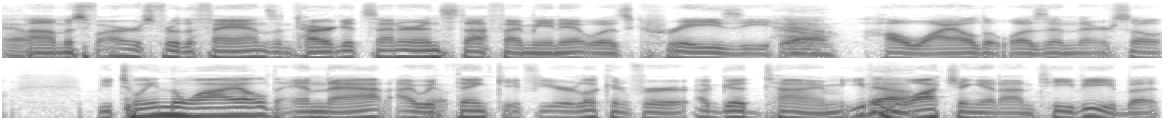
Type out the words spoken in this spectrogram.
yep. um, as far as for the fans and Target Center and stuff, I mean, it was crazy how Yeah. how wild it was in there. So between the wild and that, I would think if you're looking for a good time, even Yeah. watching it on TV, but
